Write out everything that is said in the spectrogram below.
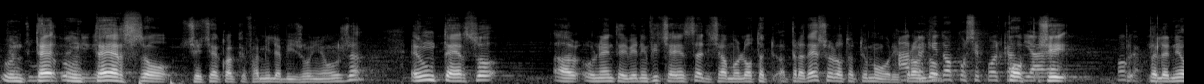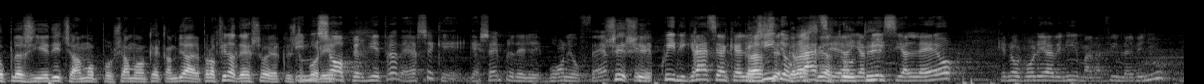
un, te, un terzo se c'è qualche famiglia bisognosa, e un terzo a un ente di beneficenza, diciamo, per adesso è lotta tumori. Ah, perché dopo si può cambiare? sì, per le neoplasie diciamo possiamo anche cambiare, però fino adesso è Cristo Borini. so per vie traverse che, è sempre delle buone offerte. Sì, sì. Quindi grazie anche all'Egidio, grazie, grazie agli amici, a Leo che non voleva venire ma alla fine è venuto.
